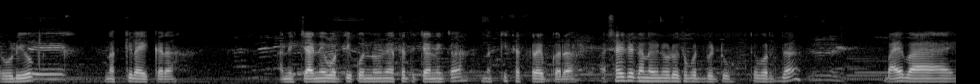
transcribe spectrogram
व्हिडिओ नक्की लाईक करा. आणि चॅनेलवरती कोण नवीन असेल तर चॅनेल का नक्की सबस्क्राईब करा. अशाच एका नवीन व्हिडिओसोबत भेटू. तोपर्यंत बाय बाय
